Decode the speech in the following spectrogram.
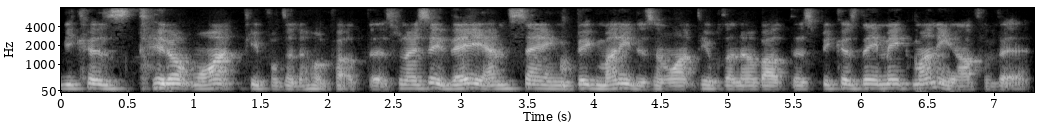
Because they don't want people to know about this. When I say they, I'm saying big money doesn't want people to know about this because they make money off of it.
